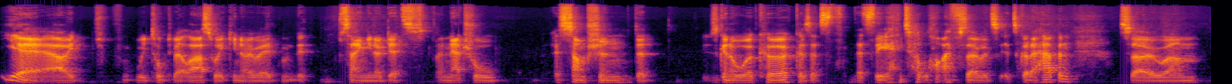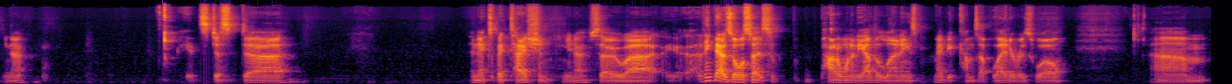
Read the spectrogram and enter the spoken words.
Yeah, I, we talked about last week. You know, it- it- saying you know death's a natural assumption that is going to occur because that's that's the end to life. So it's it's got to happen. So um, you know, it's just uh, an expectation. You know, so uh, I think that was also part of one of the other learnings. Maybe it comes up later as well. Um,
